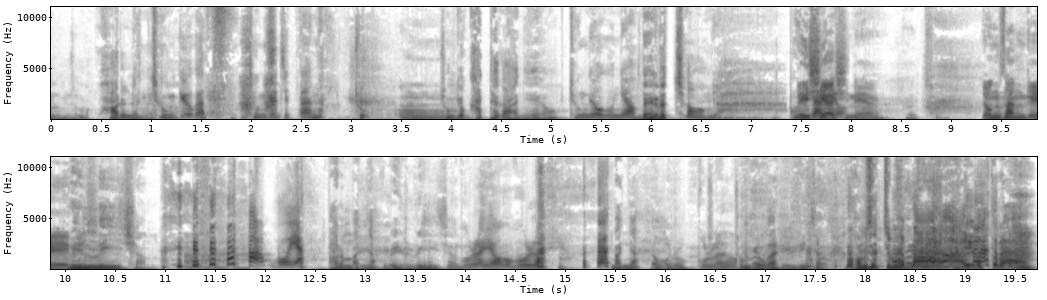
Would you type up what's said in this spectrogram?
이러면서 막 화를 냅니다. 종교 같은, 종교 집단. 어, 종교 가태가 아니에요. 종교군요. 네, 그렇죠. 야. 메시아시네요. 그렇죠. 영상계 메시아. religion. 아, 뭐야. 발음 맞냐? religion. 몰라, 영어 몰라. 맞냐? 영어로? 몰라요. 종교가 religion? 검색 좀 해봐, 이것들아.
